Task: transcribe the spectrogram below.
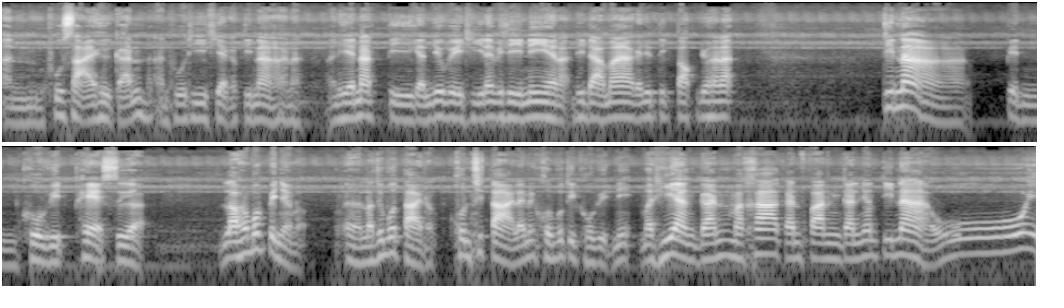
อันผู้สายคือกัน อันผู้ที่เถียงกับตีน่านะอันที่นัดตีกันอยู่เวทีนั่นเวทีนี่นะที่ดราม่ากันอยู่ติ๊กต็อกอยู่ฮะนะตีน่าเป็นโควิดแพร่เสื้อ เราทั้งหมดเป็นอย่างหรอกเออเราที่บ่ตายหรอกคนที่ตายแล้วเป็นคนบ่ติดโควิดนี่มาเที่ยงกันมาฆ่ากันฟันกันย้อนตีน่าโอ้ย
